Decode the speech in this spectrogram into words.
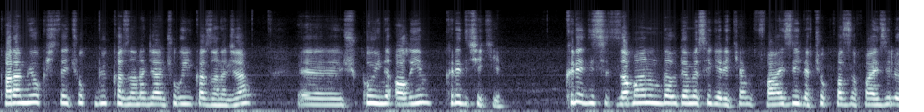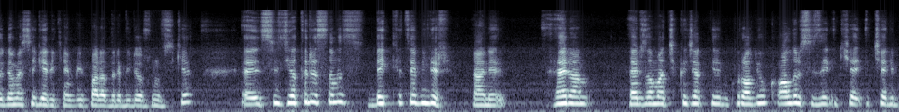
param yok işte çok büyük kazanacağım, çok iyi kazanacağım. Ee, şu coin'i alayım, kredi çekeyim kredisi zamanında ödemesi gereken faiziyle çok fazla faiziyle ödemesi gereken bir paradır biliyorsunuz ki. E, siz yatırırsanız bekletebilir. Yani her an her zaman çıkacak diye bir kural yok. Alır sizi içeri, içeri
